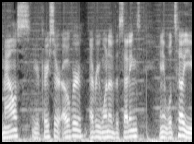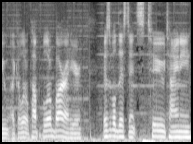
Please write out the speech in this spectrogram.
mouse, your cursor over every one of the settings, and it will tell you, like a little pop-up little bar right here, visible distance, too tiny,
